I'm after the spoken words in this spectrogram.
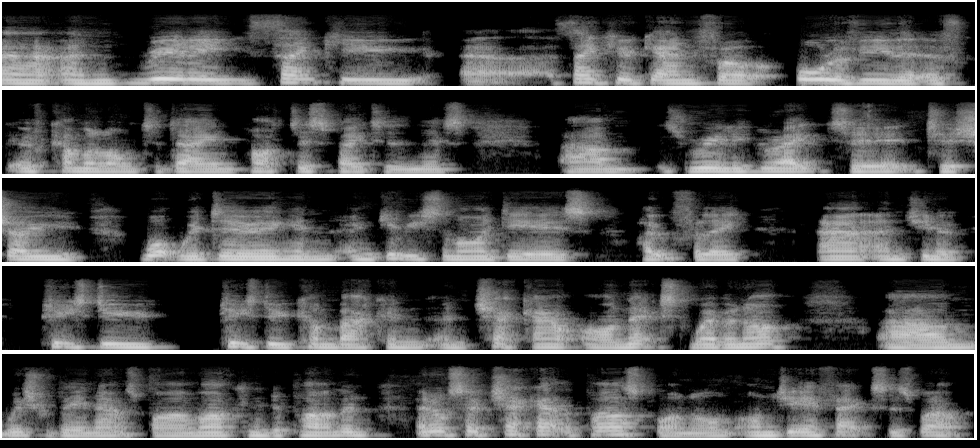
uh, and really thank you, uh, thank you again for all of you that have, have come along today and participated in this. Um, it's really great to, to show you what we're doing and, and give you some ideas, hopefully. Uh, and you know, please do please do come back and, and check out our next webinar, um, which will be announced by our marketing department, and also check out the past one on, on GFX as well.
